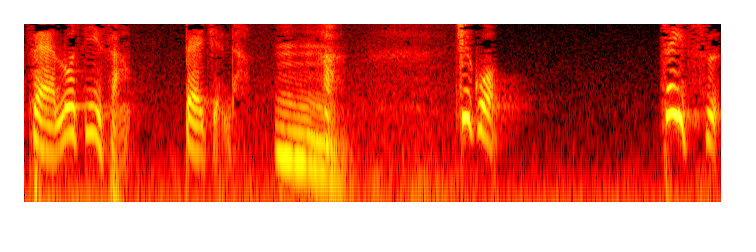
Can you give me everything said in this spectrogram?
在落地上拜见他。嗯啊，结果这次，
